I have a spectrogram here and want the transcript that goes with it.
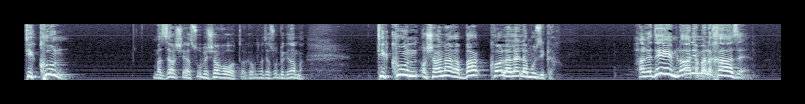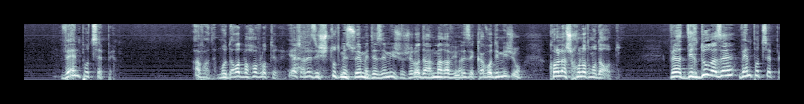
תיקון, מזל שיעשו בשבועות, רק עוד יעשו בגרמה, תיקון הושענא רבה, כל הלילה מוזיקה. חרדים, לא אני אומר לך זה. ואין פה צפר. אף אחד. מודעות בחוב לא תראה. יש על איזה שטות מסוימת, איזה מישהו שלא יודע על מה רבים, על איזה כבוד עם מישהו, כל השכונות מודעות. והדרדור הזה, ואין פה צפה.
